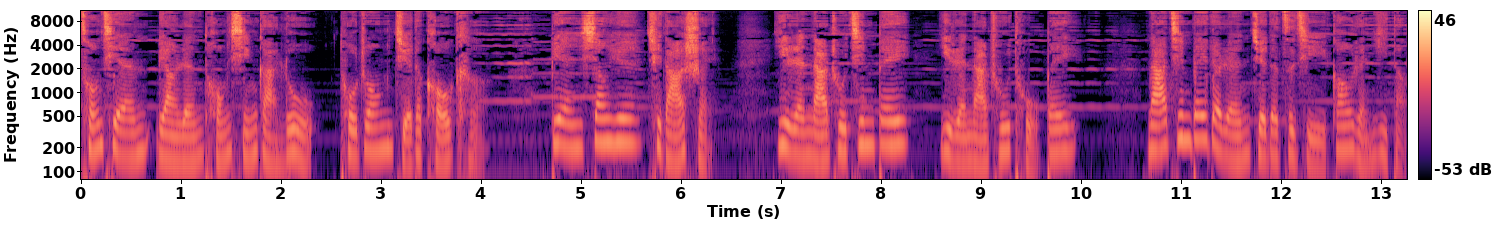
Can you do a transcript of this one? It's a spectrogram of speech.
从前，两人同行赶路，途中觉得口渴，便相约去打水。一人拿出金杯，一人拿出土杯。拿金杯的人觉得自己高人一等，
